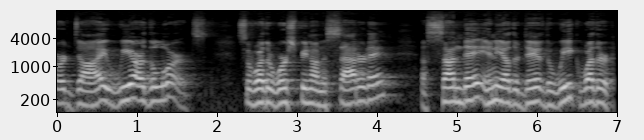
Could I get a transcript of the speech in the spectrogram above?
or die, we are the Lord's. So, whether worshiping on a Saturday, a Sunday, any other day of the week, whether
